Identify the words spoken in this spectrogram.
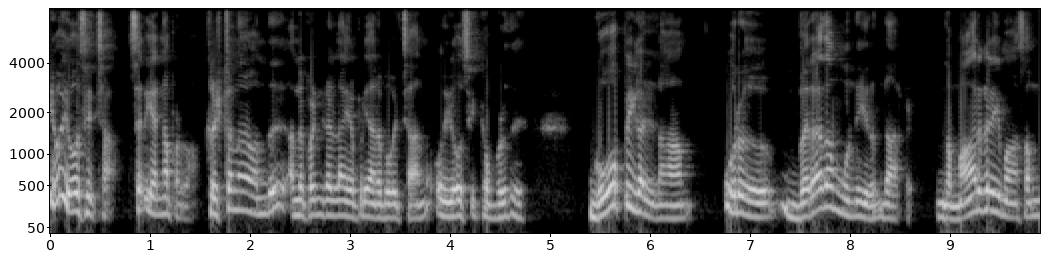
இவன் யோசிச்சான் சரி என்ன பண்ணலாம் கிருஷ்ணனை வந்து அந்த பெண்கள்லாம் எப்படி அனுபவிச்சான்னு ஒரு யோசிக்கும் பொழுது கோபிகள்லாம் ஒரு விரதம் ஒன்று இருந்தார்கள் இந்த மார்கழி மாசம்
